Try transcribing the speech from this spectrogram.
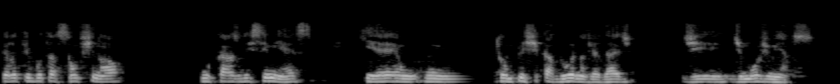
pela tributação final, no caso do ICMS, que é um, um amplificador, na verdade, de, de movimentos.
